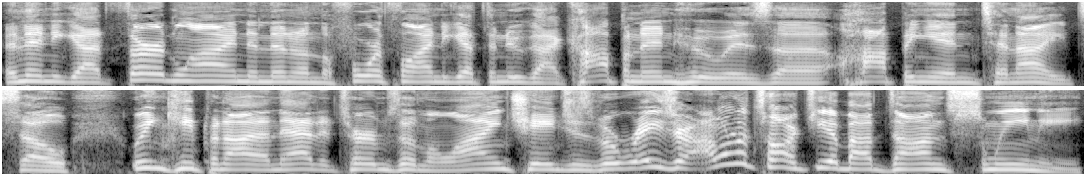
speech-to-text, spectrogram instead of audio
and then you got third line, and then on the fourth line you got the new guy Koppanen who is uh, hopping in tonight. So we can keep an eye on that in terms of the line changes. But Razor, I want to talk to you about Don Sweeney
